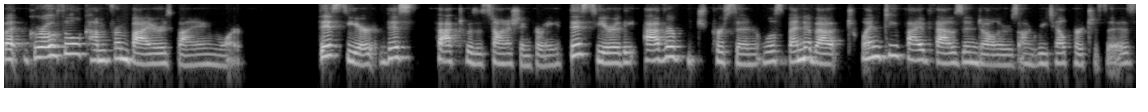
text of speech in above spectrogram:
But growth will come from buyers buying more. This year, this fact was astonishing for me. This year, the average person will spend about $25,000 on retail purchases,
